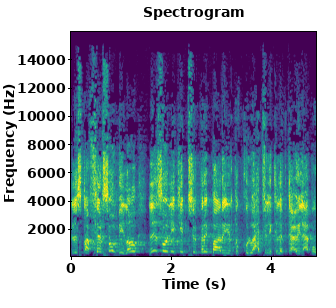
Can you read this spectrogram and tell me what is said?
le staff faire son bilan laissons l'équipe se préparer كل واحد في ال club تاعو يلعبوا.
